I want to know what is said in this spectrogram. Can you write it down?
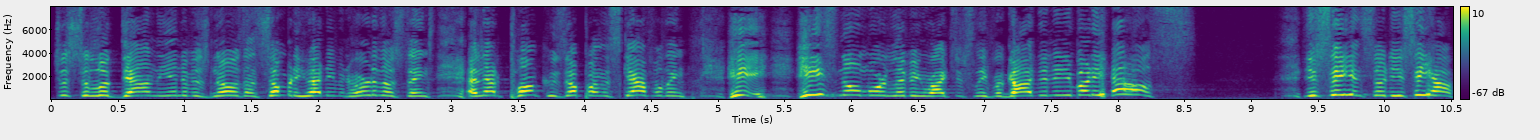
just to look down the end of his nose on somebody who hadn't even heard of those things. And that punk who's up on the scaffolding, he, he's no more living righteously for God than anybody else. You see, and so do you see how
